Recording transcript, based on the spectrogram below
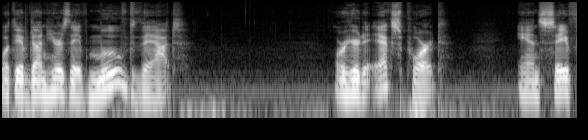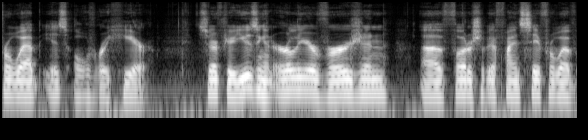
What they've done here is they've moved that over here to Export and Save for Web is over here. So if you're using an earlier version of Photoshop, you'll find Save for Web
